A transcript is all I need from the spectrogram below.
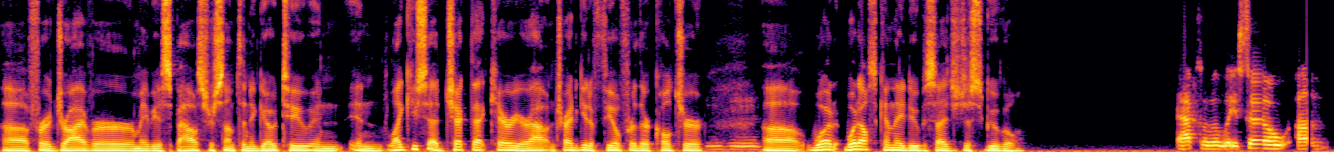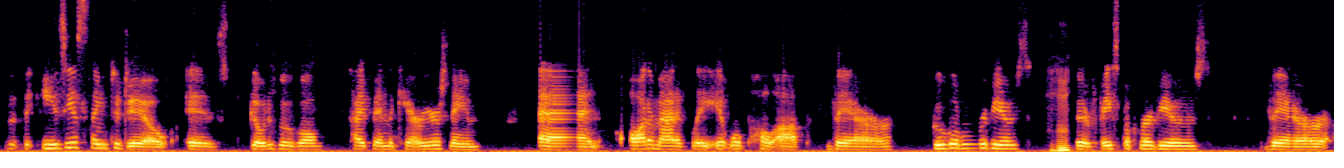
uh, for a driver or maybe a spouse or something to go to? And and like you said, check that carrier out and try to get a feel for their culture. Mm-hmm. Uh, what what else can they do besides just Google? Absolutely. So um, the, the easiest thing to do is go to Google, type in the carrier's name, and automatically it will pull up their Google reviews, mm-hmm. their Facebook reviews, their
